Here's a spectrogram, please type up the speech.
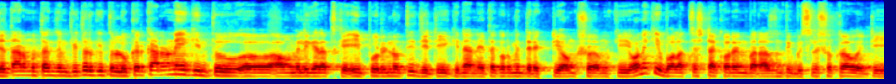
যে, তার মতো একজন বিতর্কিত লোকের কারণেই কিন্তু আওয়ামী লীগের আজকে এই পরিণতি, যেটি কিনা নেতাকর্মীদের একটি অংশ, এমনকি অনেকেই বলার চেষ্টা করেন বা রাজনৈতিক বিশ্লেষকরাও এটি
